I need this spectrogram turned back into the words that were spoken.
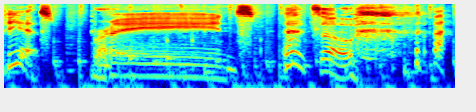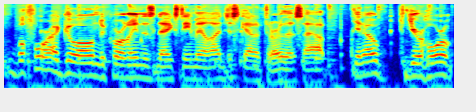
P.S. Brains. So, before I go on to Corlina's next email, I just got to throw this out. You know, your whole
